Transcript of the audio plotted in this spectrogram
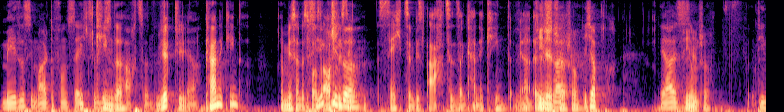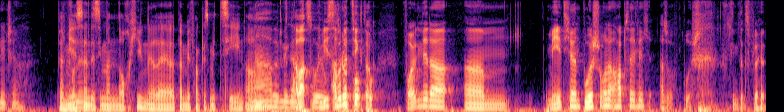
Mädels im Alter von 16 Kinder. bis 18. Wirklich? Ja. Keine Kinder. Bei mir sind das Es fast sind ausschließlich Kinder. 16 bis 18 sind keine Kinder mehr. Also Teenager schon. Ich habe, ja, es ist Teenager. am- Teenager. bei mir von sind es immer noch jüngere. Bei mir fängt es mit 10 an. Na, bei mir gar Aber nicht so wie ist das Aber bei TikTok? Folgen dir da ähm, Mädchen, Bursch oder hauptsächlich? Also Bursch, das klingt jetzt blöd.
